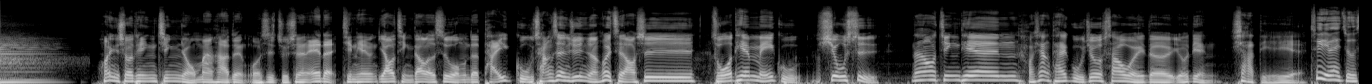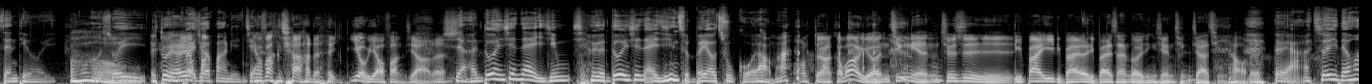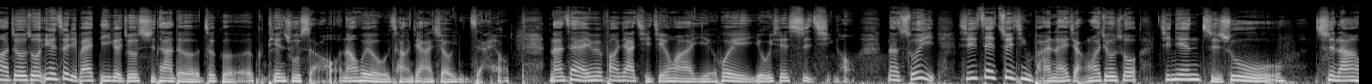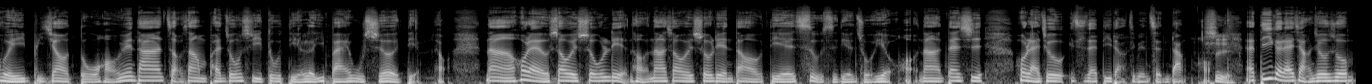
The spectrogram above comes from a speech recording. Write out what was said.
欢迎收听金融曼哈顿，我是主持人 Adam。今天邀请到的是我们的台股常胜军阮惠慈老师。昨天美股休市。然后今天好像台股就稍微的有点下跌耶，这个礼拜只有三天而已哦，所以哎对啊，快就要放年假，要放假了，又要放假了。是啊，很多人现在已经 很多人现在已经准备要出国了，好吗？哦，对啊，搞不好有人今年 就是礼拜一、礼拜二、礼拜三都已经先请假请好了。对啊，所以的话就是说，因为这礼拜第一个就是它的这个天数少哈，那会有长假效应在哈。那再来，因为放假期间的话，也会有一些事情哈。那所以，其实，在最近盘来讲的话，就是说今天指数。是拉回比较多哈，因为它早上盘中是一度跌了一百五十二点，好，那后来有稍微收敛哈，那稍微收敛到跌四五十点左右哈，那但是后来就一直在低档这边震荡哈。是，那第一个来讲就是说，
